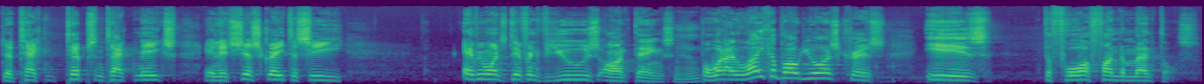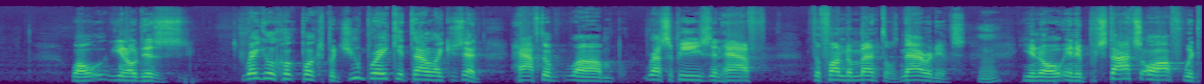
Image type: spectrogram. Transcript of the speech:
their tech, tips and techniques, and it's just great to see everyone's different views on things. But what I like about yours, Chris, is the four fundamentals. Well, you know, there's regular cookbooks, but you break it down, like you said, half the um, recipes and half the fundamentals, narratives. You know, and it starts off with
